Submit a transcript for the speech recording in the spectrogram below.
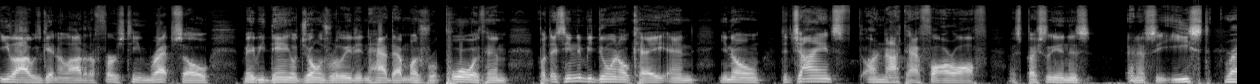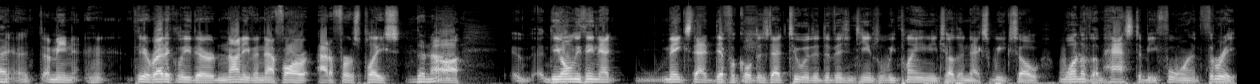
Eli was getting a lot of the first team reps. So maybe Daniel Jones really didn't have that much rapport with him. But they seem to be doing okay. And you know the Giants are not that far off, especially in this NFC East. Right. Uh, I mean, theoretically, they're not even that far out of first place. They're not. Uh, the only thing that makes that difficult is that two of the division teams will be playing each other next week, so one of them has to be four and three.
